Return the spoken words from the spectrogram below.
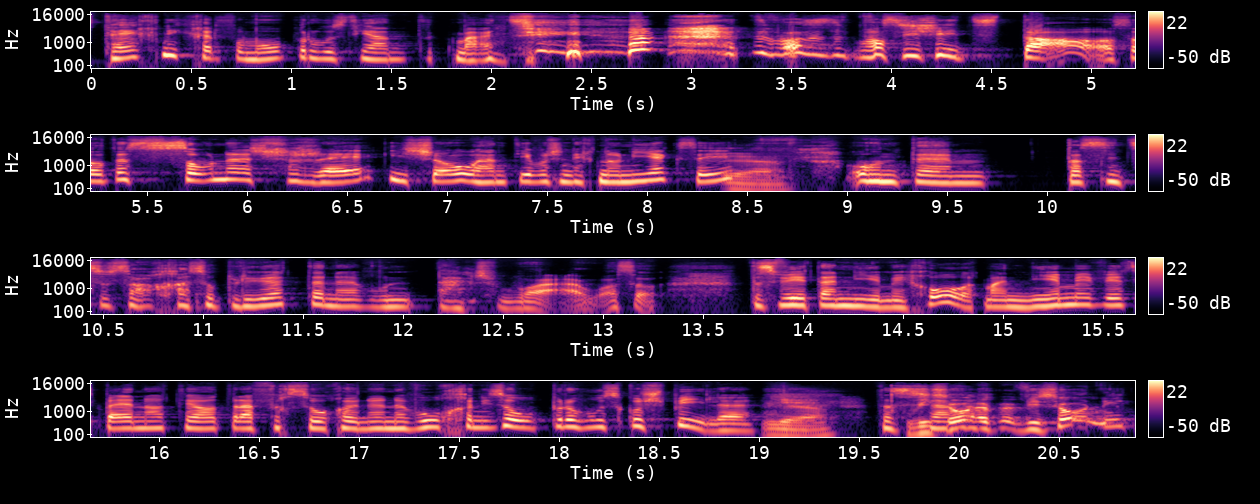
die Techniker vom Opernhaus, die haben gemeint, was, was ist jetzt das? Oder so eine schräge Show haben die wahrscheinlich noch nie gesehen. Ja. Und ähm, das sind so Sachen, so Blüten, wo du denkst, wow, also das wird dann nie mehr kommen. Ich meine, nie mehr wird das Berner Theater einfach so können eine Woche ins Opernhaus spielen. Ja. Das ist wieso, einfach- wieso nicht?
